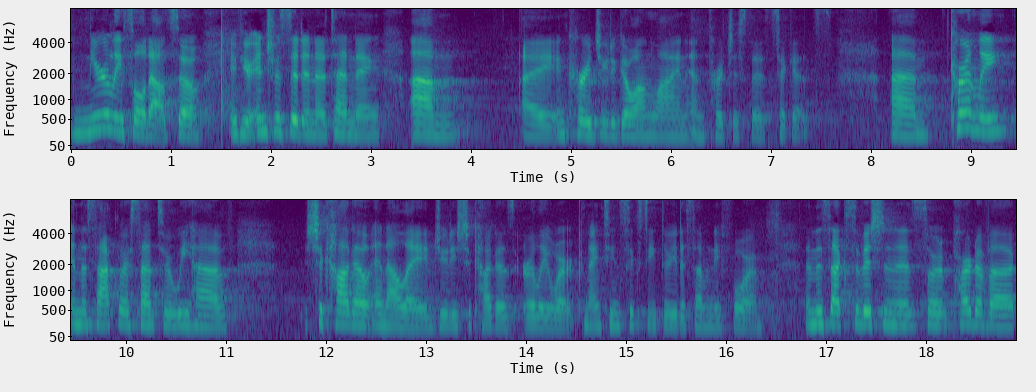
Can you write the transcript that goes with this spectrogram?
nearly sold out. So if you're interested in attending, um, I encourage you to go online and purchase those tickets. Um, currently, in the Sackler Center, we have Chicago and LA, Judy Chicago's early work, 1963 to 74. And this exhibition is sort of part of a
